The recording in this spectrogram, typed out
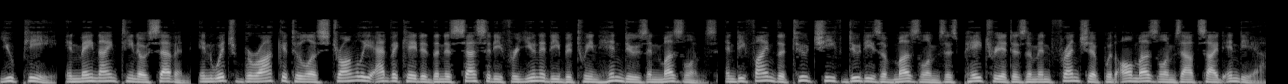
UP, in May 1907, in which Barakatullah strongly advocated the necessity for unity between Hindus and Muslims, and defined the two chief duties of Muslims as patriotism and friendship with all Muslims outside India.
